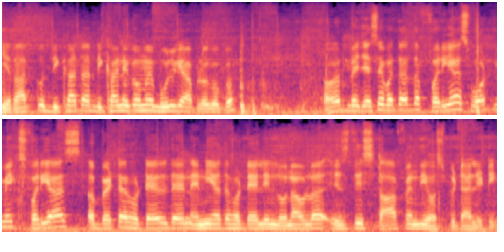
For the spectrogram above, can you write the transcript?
ये रात को दिखा था दिखाने को मैं भूल गया आप लोगों को। और मैं जैसे बताया था Fariyas what makes Fariyas a better hotel than any other hotel in Lonavala is the staff and the hospitality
